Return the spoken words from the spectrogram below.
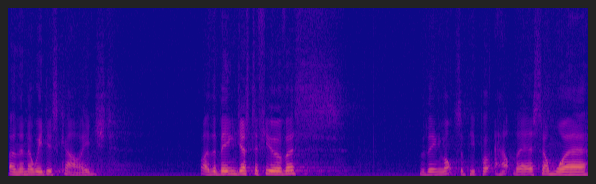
And then are we discouraged by there being just a few of us, there being lots of people out there somewhere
